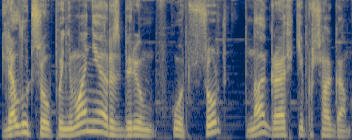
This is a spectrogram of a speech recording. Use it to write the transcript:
Для лучшего понимания разберем вход в шорт на графике по шагам.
